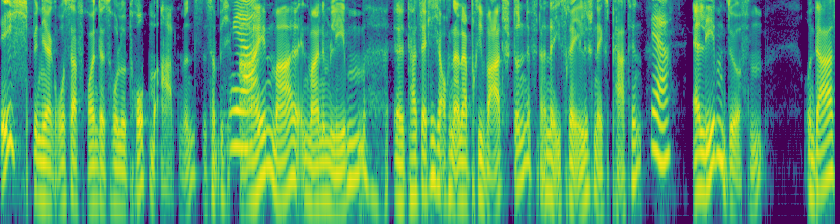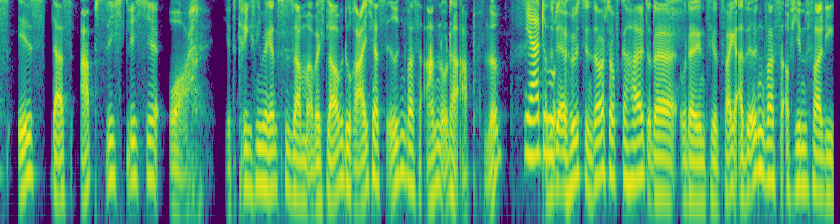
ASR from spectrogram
Ich bin ja großer Freund des Holotropenatmens. Das habe ich Ja. einmal in meinem Leben, äh, tatsächlich auch in einer Privatstunde von einer israelischen Expertin, Ja. erleben dürfen. Und das ist das absichtliche, oh, jetzt kriege ich es nicht mehr ganz zusammen, aber ich glaube, du reicherst irgendwas an oder ab. Ne? Ja, du. Also du erhöhst den Sauerstoffgehalt oder, oder den CO2, also irgendwas auf jeden Fall die,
